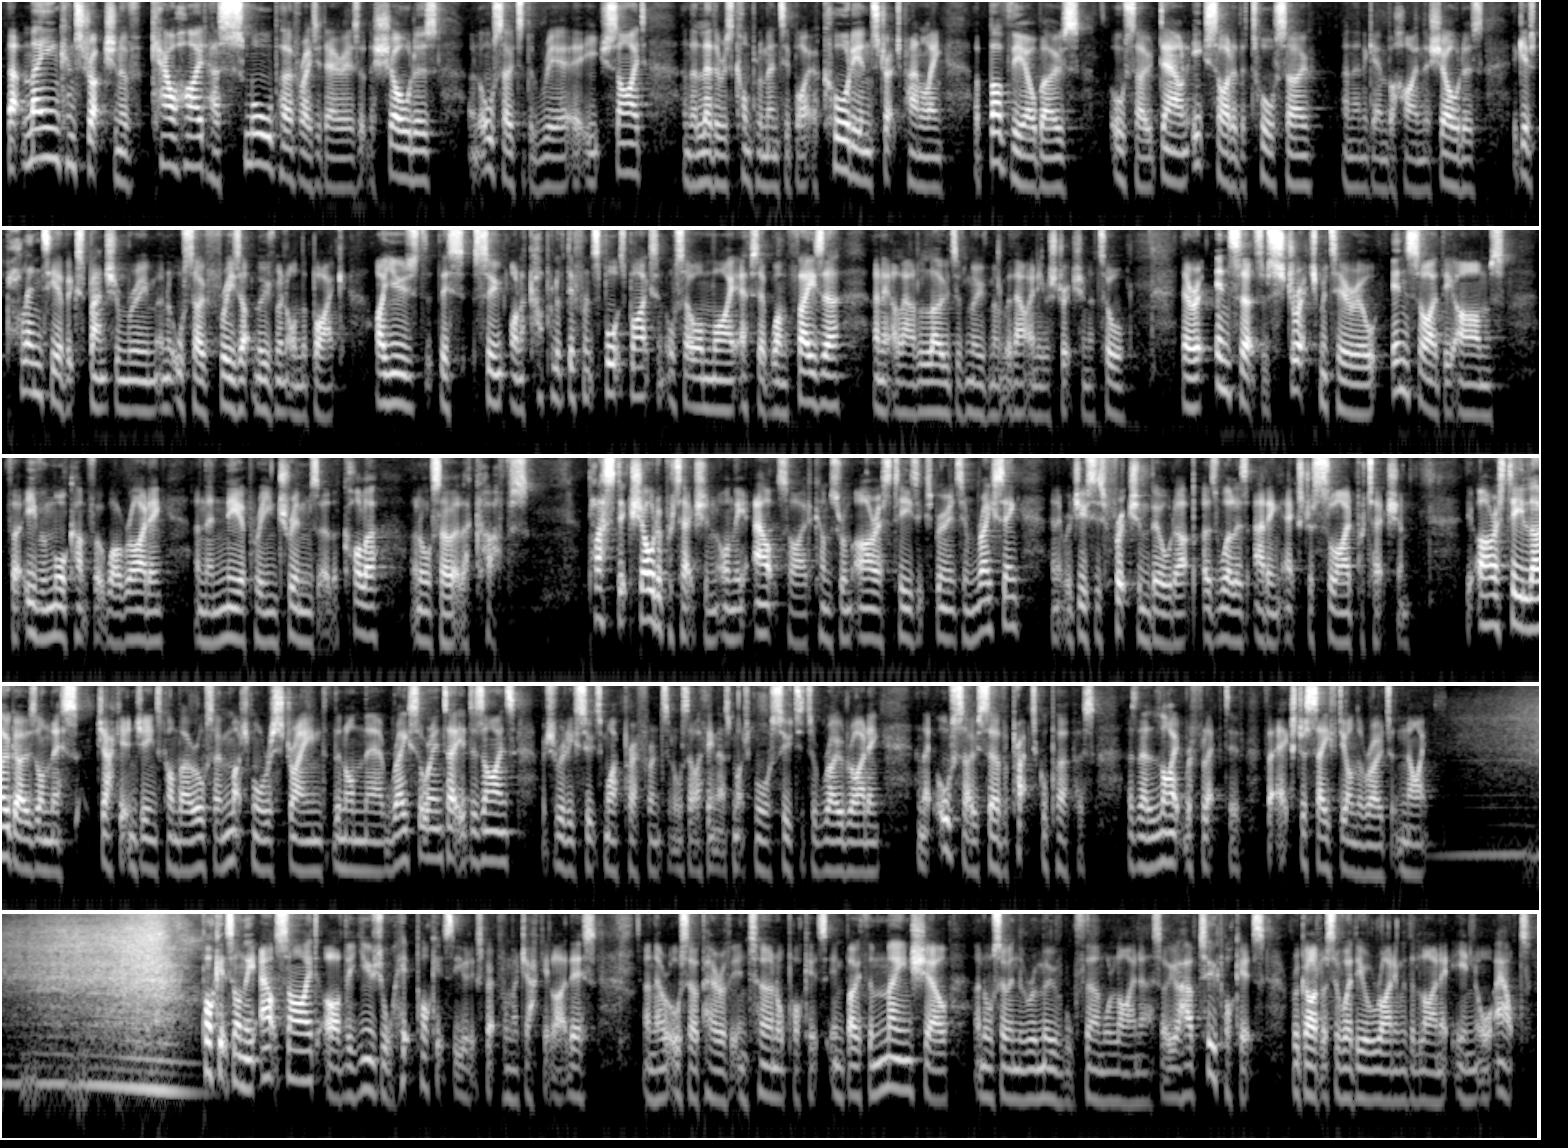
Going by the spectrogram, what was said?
That main construction of cowhide has small perforated areas at the shoulders and also to the rear at each side and the leather is complemented by accordion stretch panelling above the elbows, also down each side of the torso and then again behind the shoulders. It gives plenty of expansion room and also frees up movement on the bike. I used this suit on a couple of different sports bikes and also on my FZ1 Fazer and it allowed loads of movement without any restriction at all. There are inserts of stretch material inside the arms for even more comfort while riding and then neoprene trims at the collar and also at the cuffs. Plastic shoulder protection on the outside comes from RST's experience in racing and it reduces friction build-up as well as adding extra slide protection. The RST logos on this jacket and jeans combo are also much more restrained than on their race orientated designs, which really suits my preference. And also I think that's much more suited to road riding. And they also serve a practical purpose as they're light reflective for extra safety on the roads at night. Pockets on the outside are the usual hip pockets that you'd expect from a jacket like this. And there are also a pair of internal pockets in both the main shell and also in the removable thermal liner. So you'll have two pockets regardless of whether you're riding with the liner in or out.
